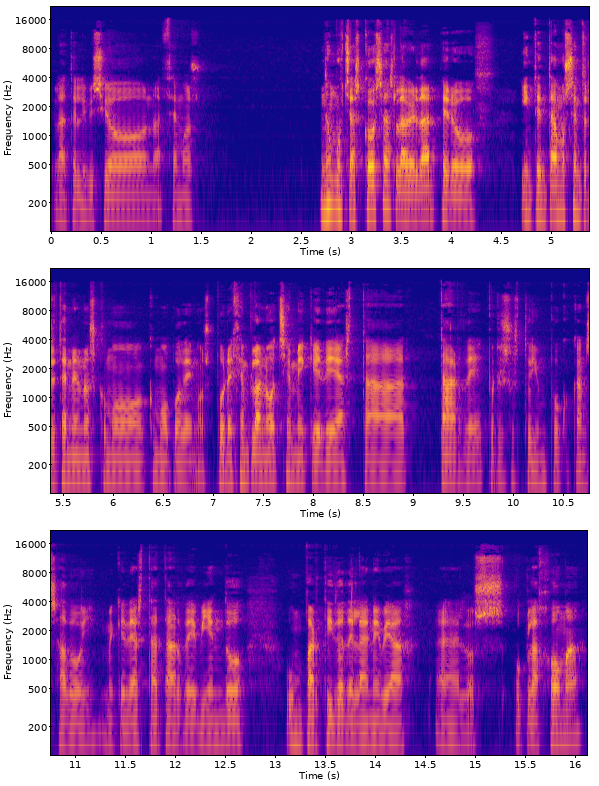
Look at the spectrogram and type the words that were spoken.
la televisión, hacemos no muchas cosas, la verdad, pero intentamos entretenernos como, como podemos. Por ejemplo, anoche me quedé hasta tarde, por eso estoy un poco cansado hoy, me quedé hasta tarde viendo un partido de la NBA, eh, los Oklahoma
